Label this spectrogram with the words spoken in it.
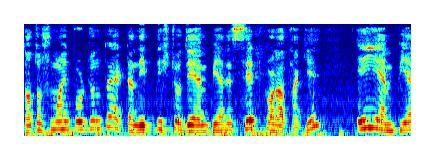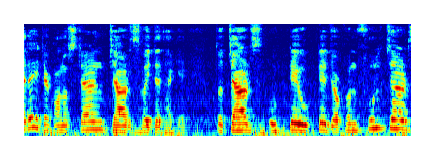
তত সময় পর্যন্ত একটা নির্দিষ্ট যে অ্যাম্পিয়ারে সেট করা থাকে, এই অ্যাম্পিয়ারে এটা কনস্ট্যান্ট চার্জ হইতে থাকে। তো চার্জ উঠতে উঠতে যখন full charge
